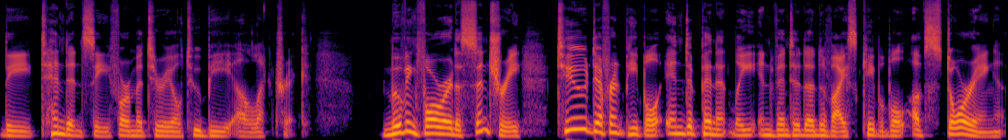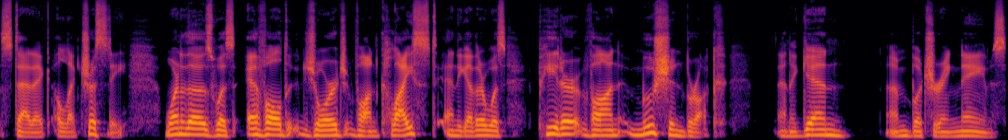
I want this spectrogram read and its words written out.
the tendency for a material to be electric. Moving forward a century, two different people independently invented a device capable of storing static electricity. One of those was Ewald George von Kleist, and the other was Peter von Musschenbroek. And again, I'm butchering names.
